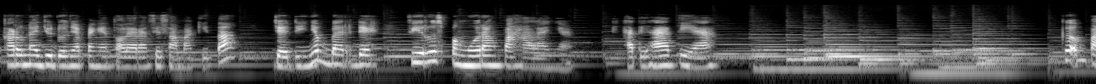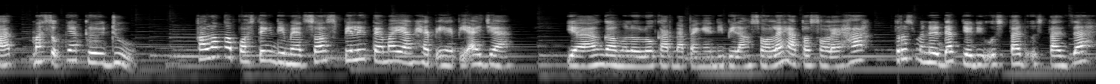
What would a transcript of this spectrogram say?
Karena judulnya pengen toleransi sama kita, jadi nyebar deh virus pengurang pahalanya. Hati-hati ya. Keempat, masuknya ke do. Kalau ngeposting di medsos, pilih tema yang happy-happy aja. Ya, nggak melulu karena pengen dibilang soleh atau solehah, terus mendadak jadi ustad-ustazah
